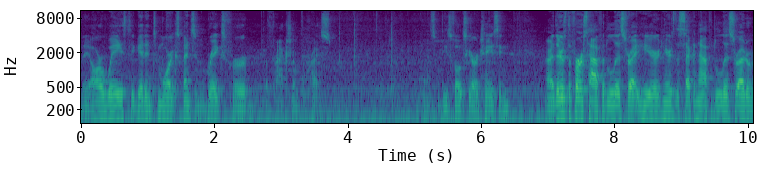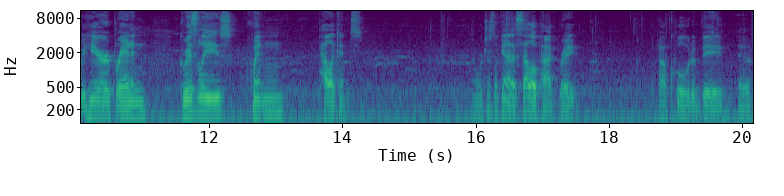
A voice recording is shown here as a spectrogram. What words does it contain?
They are ways to get into more expensive breaks for a fraction of the price. That's what these folks here are chasing. All right, there's the first half of the list right here, and here's the second half of the list right over here. Brandon, Grizzlies, Quentin, Pelicans. Now we're just looking at a cello pack break. But how cool would it be if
